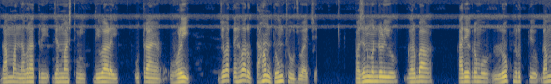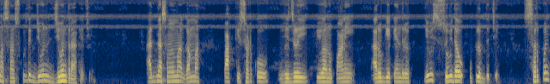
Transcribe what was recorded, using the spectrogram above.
ગામમાં નવરાત્રિ, જન્માષ્ટમી, દિવાળી, ઉત્તરાયણ, હોળી જેવા તહેવારો ધામધૂમથી ઉજવાય છે. ભજન મંડળીઓ, ગરબા કાર્યક્રમો, લોકનૃત્યો ગામમાં સાંસ્કૃતિક જીવન જીવંત રાખે છે. આજના સમયમાં ગામમાં પાક્કી સડકો, વીજળી, પીવાનું પાણી, આરોગ્ય કેન્દ્ર જેવી સુવિધાઓ ઉપલબ્ધ છે. સરપંચ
